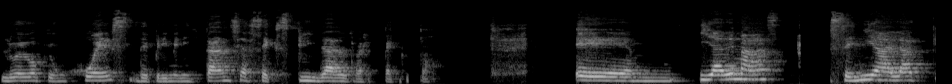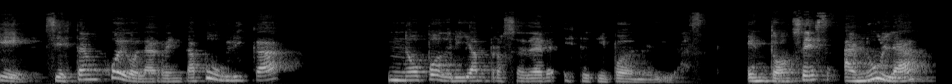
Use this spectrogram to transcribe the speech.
luego que un juez de primera instancia se expida al respecto. y además señala que si está en juego la renta pública, no podrían proceder este tipo de medidas. Entonces, anula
